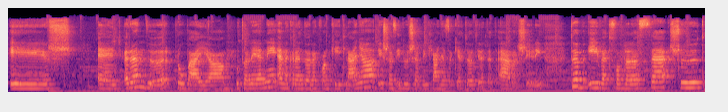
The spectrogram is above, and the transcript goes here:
és egy rendőr próbálja utolérni, ennek a rendőrnek van két lánya, és az idősebbik lány az, aki a történetet elmeséli. Több évet foglal össze, sőt,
